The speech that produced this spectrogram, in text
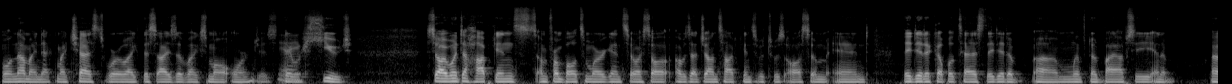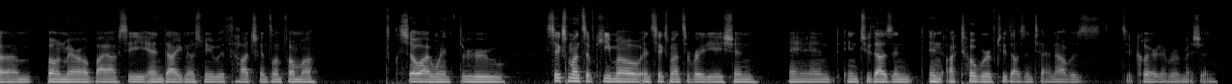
well, not my neck, my chest were like the size of like small oranges. They were huge. So I went to Hopkins. I'm from Baltimore again, so I saw I was at Johns Hopkins, which was awesome. And they did a couple tests. They did a um, lymph node biopsy and a um, bone marrow biopsy and diagnosed me with Hodgkin's lymphoma. So I went through six months of chemo and six months of radiation. And in 2000, in October of 2010, I was declared in remission.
